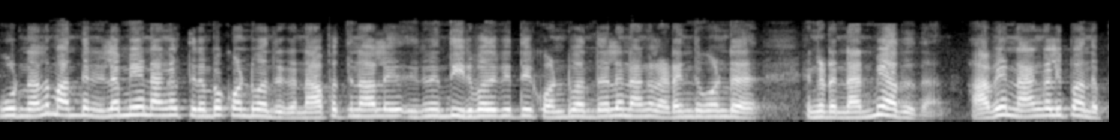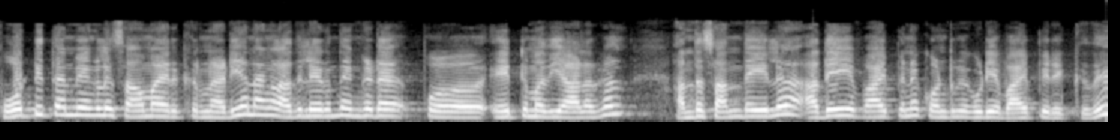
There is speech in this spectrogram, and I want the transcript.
கூடினாலும் அந்த நிலைமையை நாங்கள் திரும்ப கொண்டு வந்திருக்கோம். நாற்பத்தி நாலு இருந்து இருபது வீதத்துக்கு கொண்டு வந்ததில் நாங்கள் அடைந்து கொண்ட எங்களோட நன்மை அதுதான். ஆகவே நாங்கள் இப்போ அந்த போட்டித்தன்மை எங்களுக்கு சமமாக இருக்கிறனாடியே நாங்கள் அதிலிருந்து எங்களோட போ ஏற்றுமதியாளர்கள் அந்த சந்தையில் அதே வாய்ப்பினை கொண்டிருக்கக்கூடிய வாய்ப்பு இருக்குது.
